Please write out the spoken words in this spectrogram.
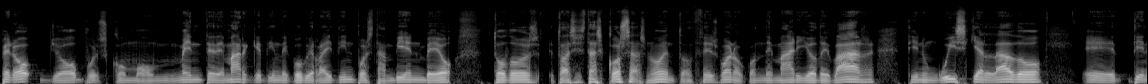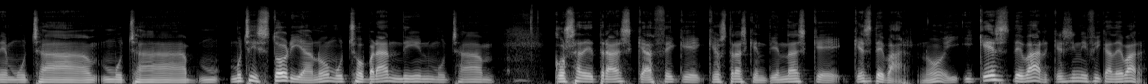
pero yo pues como mente de marketing, de copywriting, pues también veo todos, todas estas cosas, ¿no? Entonces, bueno, con de Mario de Bar, tiene un whisky al lado, eh, tiene mucha, mucha, mucha historia, ¿no? Mucho branding, mucha cosa detrás que hace que, que ostras, que entiendas que, es de bar, ¿no? ¿Y, ¿Y, qué es de bar? ¿Qué significa de bar?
